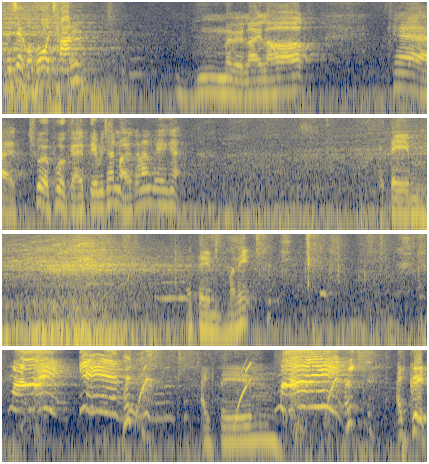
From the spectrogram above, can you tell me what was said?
ไม่ใช่ขอโทษฉัน ไม่เป็นไรหรอก แค่ช่วยพูดกับไอ้เต็มฉันหน่อยก็นั้นเองอะไอ้ติมไอ้ติมมานี่ ไอ้ติมไอ้กฤษ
